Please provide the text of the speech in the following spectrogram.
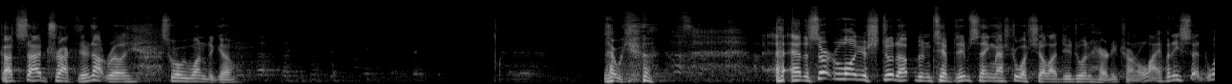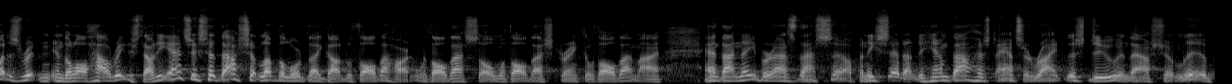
got sidetracked there. Not really. That's where we wanted to go. There we go. And a certain lawyer stood up and tempted him, saying, Master, what shall I do to inherit eternal life? And he said, What is written in the law? How readest thou? And he answered, He said, Thou shalt love the Lord thy God with all thy heart, and with all thy soul, and with all thy strength, and with all thy mind, and thy neighbor as thyself. And he said unto him, Thou hast answered right, this do, and thou shalt live.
